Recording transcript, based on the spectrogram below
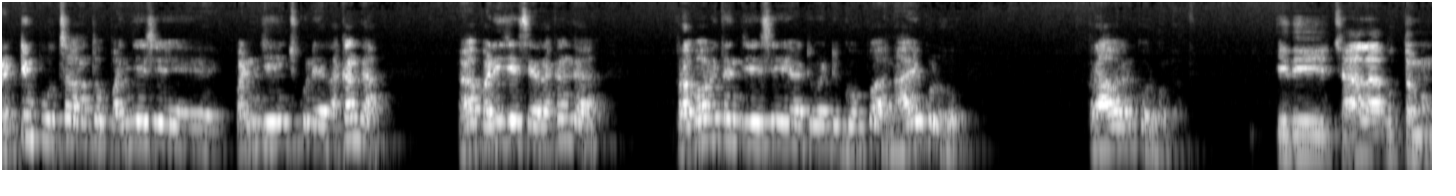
రెట్టింపు ఉత్సాహంతో పనిచేసే పని చేయించుకునే రకంగా ఆ, పని చేసే రకంగా ప్రభావితం చేసే అటువంటి గొప్ప నాయకుడు రావాలని కోరుకుందాం. ఇది చాలా ఉత్తమం.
